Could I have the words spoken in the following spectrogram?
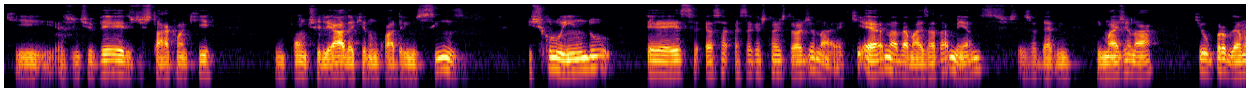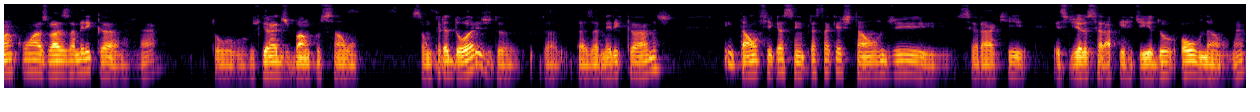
que a gente vê, eles destacam aqui um pontilhado aqui num quadrinho cinza, excluindo é, esse, essa, essa questão extraordinária, que é nada mais nada menos, vocês já devem imaginar, que o problema com as lojas americanas. Né? Então, os grandes bancos são, são credores do, da, das americanas então fica sempre essa questão de será que esse dinheiro será perdido ou não, né?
